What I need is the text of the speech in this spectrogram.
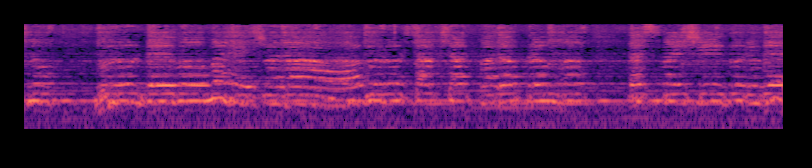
विष्णु गुरुदेवो महेश्वर गुरु साक्षात् परब्रह्म तस्मै श्रीगुरुदेव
